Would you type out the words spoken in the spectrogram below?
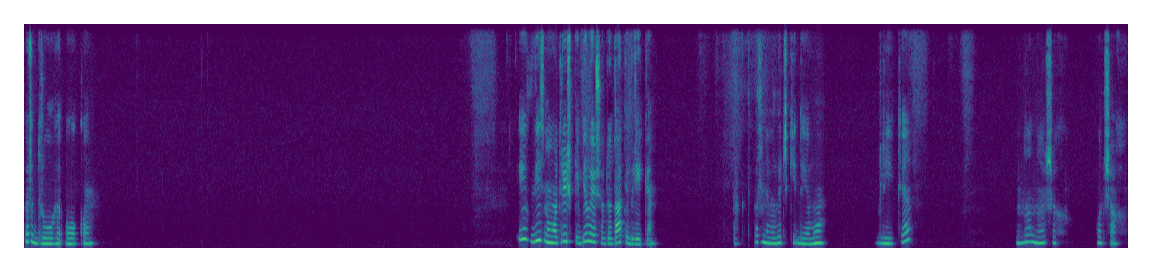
Тепер друге око. І візьмемо трішки білої, щоб додати бліки. Так, тепер невеличкі даємо бліки на наших очах.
